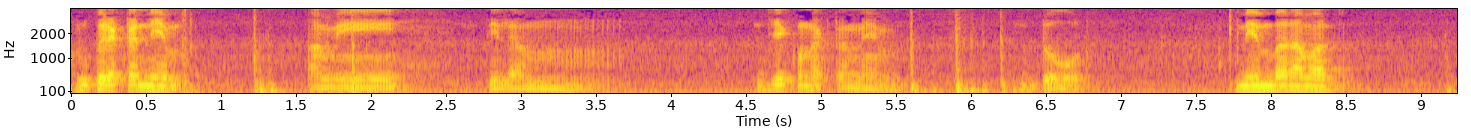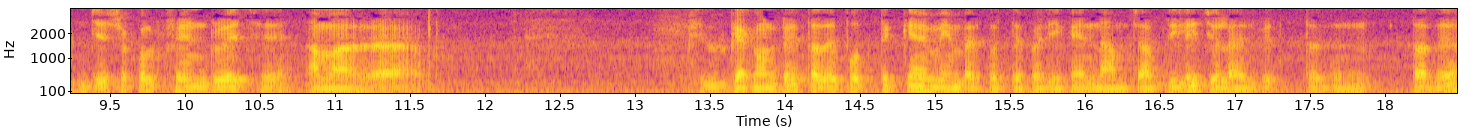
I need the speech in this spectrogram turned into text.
গ্রুপের একটা নেম আমি দিলাম যে কোনো একটা নেম ডোর মেম্বার আমার যে সকল ফ্রেন্ড রয়েছে আমার ফেসবুক অ্যাকাউন্টে তাদের প্রত্যেককে আমি মেম্বার করতে পারি। এখানে নাম চাপ দিলেই চলে আসবে। তাদের তাদের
